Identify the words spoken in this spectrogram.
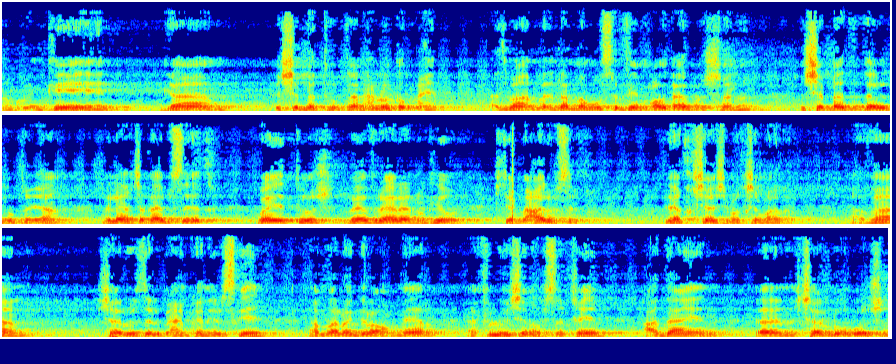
אמרו, אם כן, גם בשבתות אנחנו לא תוקעים. אז מה, למה מוסיפים עוד ערב ראש שנה? בשבת אתה לא תוקע, ולך שלך הפסק, ויתוש, ויפריע לנו, כי הוא שתי מערב פסק. זה החשש שמחשם עליו. אבל שאלו את זה רבי חיים קניבסקי, אמר הגר"א אומר, אפילו שמפסיקים, עדיין נשאר לו רושם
